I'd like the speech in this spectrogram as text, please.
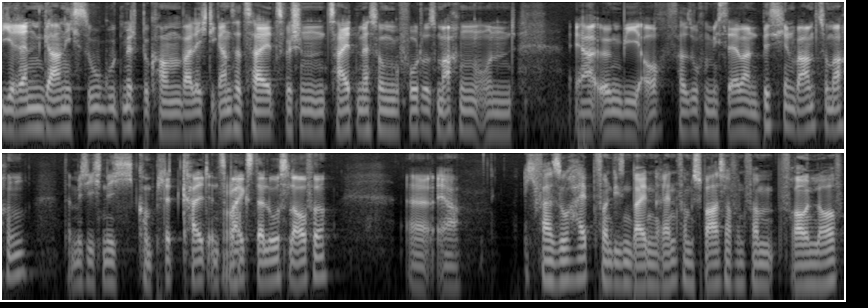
die Rennen gar nicht so gut mitbekommen, weil ich die ganze Zeit zwischen Zeitmessungen, Fotos machen und ja, irgendwie auch versuchen, mich selber ein bisschen warm zu machen, damit ich nicht komplett kalt in Spikes da loslaufe. Äh, ja, Ich war so hyped von diesen beiden Rennen, vom Spaßlauf und vom Frauenlauf.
